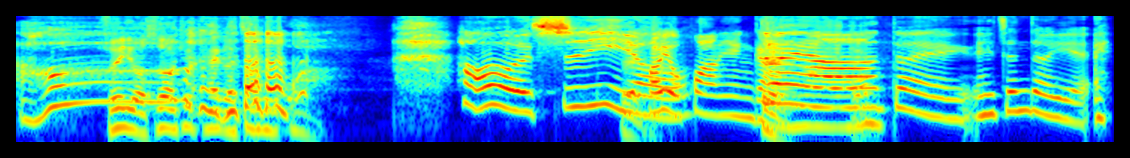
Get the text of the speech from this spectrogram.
哦，所以有时候去拍个照，哇，好有诗意哦，好有画面感。对啊，对，哎，真的耶，哎，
